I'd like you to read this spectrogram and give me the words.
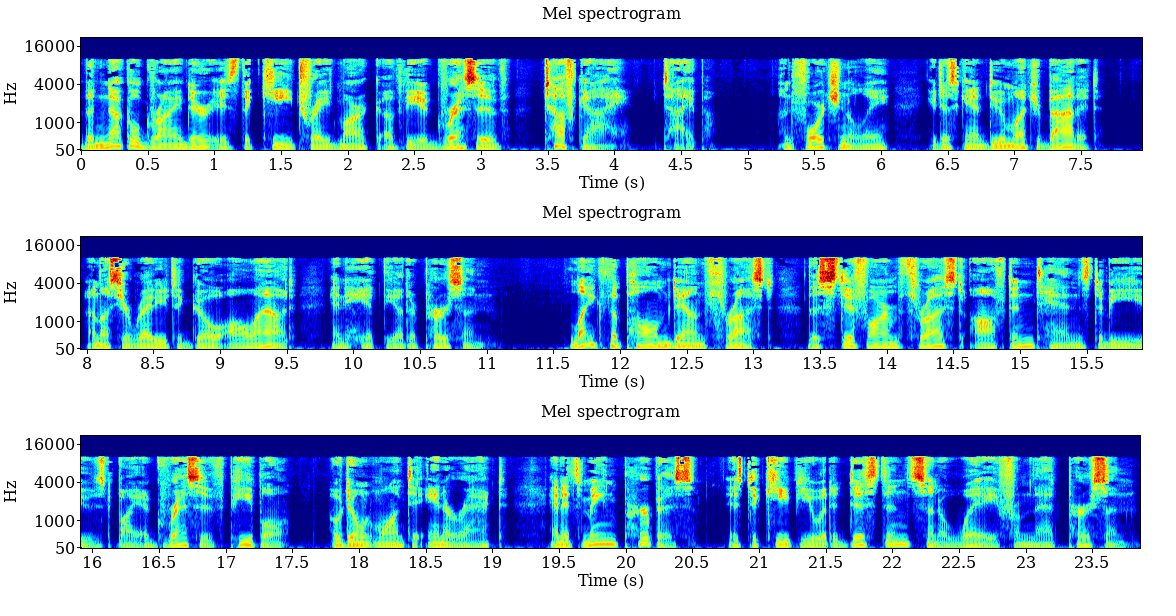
The knuckle grinder is the key trademark of the aggressive, tough guy type. Unfortunately, you just can't do much about it unless you're ready to go all out and hit the other person. Like the palm down thrust, the stiff arm thrust often tends to be used by aggressive people who don't want to interact and its main purpose is to keep you at a distance and away from that person.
